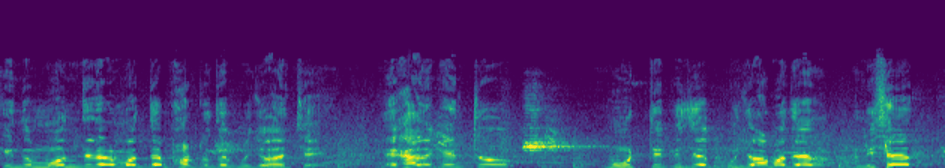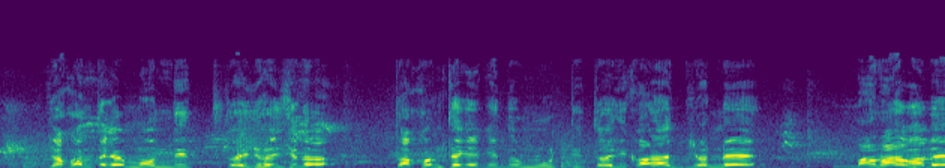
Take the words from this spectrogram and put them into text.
কিন্তু মন্দিরের মধ্যে ফটোতে পুজো হচ্ছে। এখানে কিন্তু মূর্তি পুজো পুজো আমাদের নিষেধ। যখন থেকে মন্দির তৈরি হয়েছিল তখন থেকে কিন্তু মূর্তি তৈরি করার জন্যে নানাভাবে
